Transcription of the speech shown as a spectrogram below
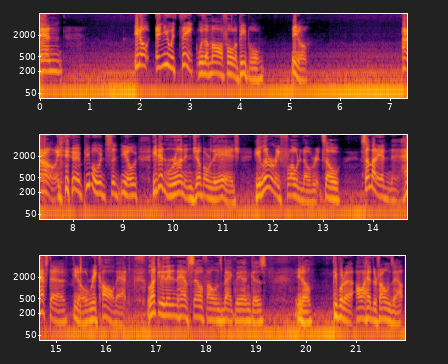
and you know, and you would think with a mall full of people, you know, I don't know, people would say, you know, he didn't run and jump over the edge. He literally floated over it. So somebody had, has to, you know, recall that. Luckily, they didn't have cell phones back then because, you know, people all had their phones out.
